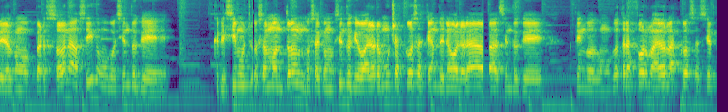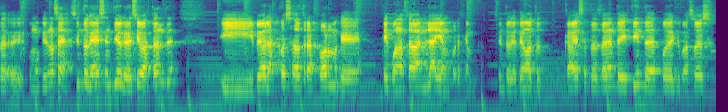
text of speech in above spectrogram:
pero como persona así, como que siento que crecí mucho, o sea, un montón, o sea, como siento que valoro muchas cosas que antes no valoraba, siento que tengo como que otra forma de ver las cosas, cierta, eh, como que no sé, siento que en ese sentido crecí bastante y veo las cosas de otra forma que de cuando estaba en Lion, por ejemplo. Siento que tengo otra cabeza totalmente distinta después de que pasó eso.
